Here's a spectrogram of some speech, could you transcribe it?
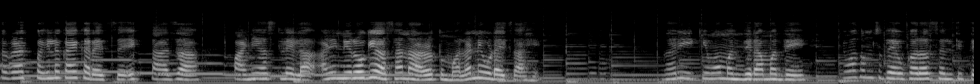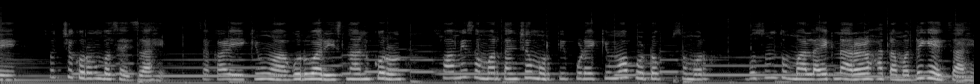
सगळ्यात पहिलं काय करायचं एक ताजा पाणी असलेला आणि निरोगी असा नारळ तुम्हाला निवडायचा आहे. घरी किंवा मंदिरामध्ये किंवा तुमचं देवघर असेल तिथे स्वच्छ करून बसायचं आहे. सकाळी किंवा गुरुवारी स्नान करून स्वामी समर्थांच्या मूर्तीपुढे किंवा फोटो समोर बसून तुम्हाला एक नारळ हातामध्ये घ्यायचा आहे.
